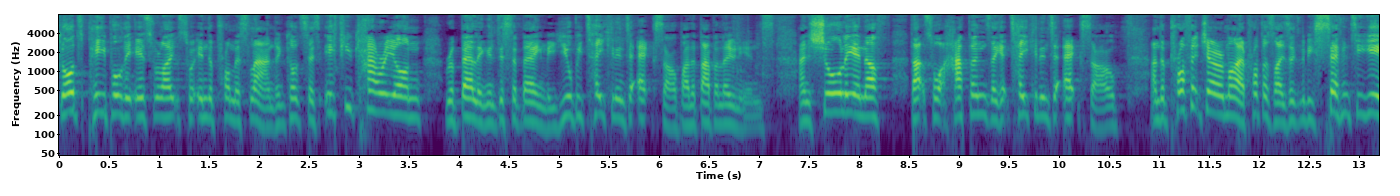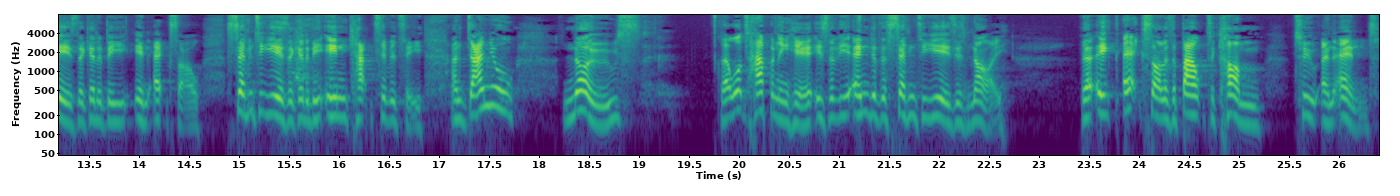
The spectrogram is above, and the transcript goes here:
God's people, the Israelites, were in the promised land. And God says, if you carry on rebelling and disobeying me, you'll be taken into exile by the Babylonians. And surely enough, that's what happens. They get taken into exile. And the prophet Jeremiah prophesies there's going to be 70 years they're going to be in exile, 70 years they're going to be in captivity. And Daniel knows that what's happening here is that the end of the 70 years is nigh. That exile is about to come to an end.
